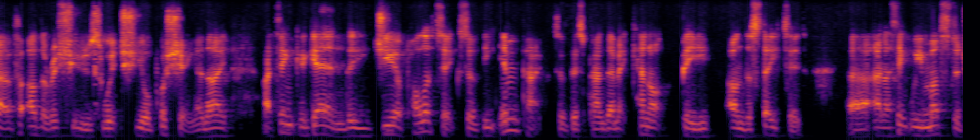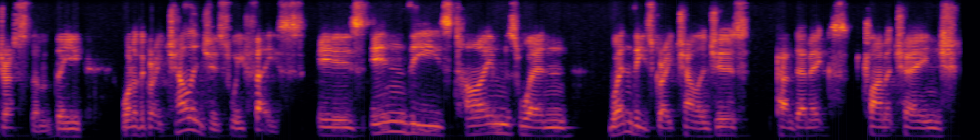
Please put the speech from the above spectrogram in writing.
uh, for other issues which you're pushing? And I, I think, again, the geopolitics of the impact of this pandemic cannot be understated. Uh, and I think we must address them. The, one of the great challenges we face is in these times when when these great challenges, pandemics, climate change,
